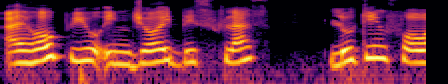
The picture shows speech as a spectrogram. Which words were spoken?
I hope you enjoyed this class. Looking forward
